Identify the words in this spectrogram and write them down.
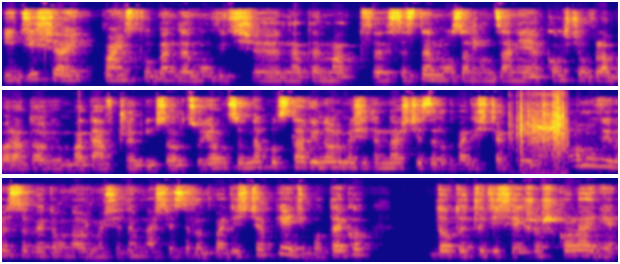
I dzisiaj Państwu będę mówić e, na temat systemu zarządzania jakością w laboratorium badawczym i wzorcującym na podstawie normy 17025. Omówimy sobie tą normę 17025, bo tego dotyczy dzisiejsze szkolenie.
